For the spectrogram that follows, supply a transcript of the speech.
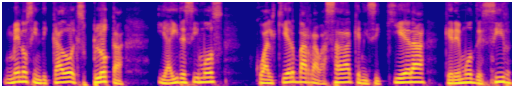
menos indicado explota. Y ahí decimos cualquier barrabasada que ni siquiera queremos decir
